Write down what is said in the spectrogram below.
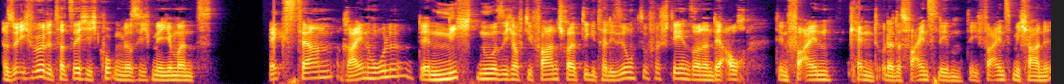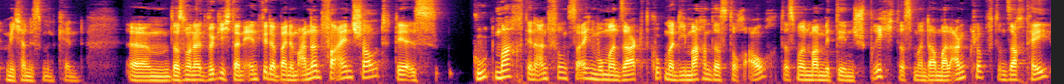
Also ich würde tatsächlich gucken, dass ich mir jemand extern reinhole, der nicht nur sich auf die Fahnen schreibt, Digitalisierung zu verstehen, sondern der auch den Verein kennt oder das Vereinsleben, die Vereinsmechanismen kennt. Ähm, dass man halt wirklich dann entweder bei einem anderen Verein schaut, der es gut macht, in Anführungszeichen, wo man sagt, guck mal, die machen das doch auch, dass man mal mit denen spricht, dass man da mal anklopft und sagt, hey,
